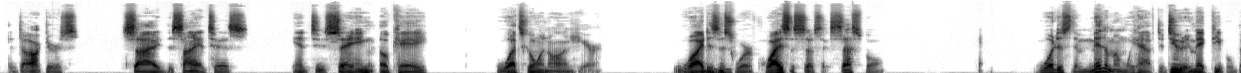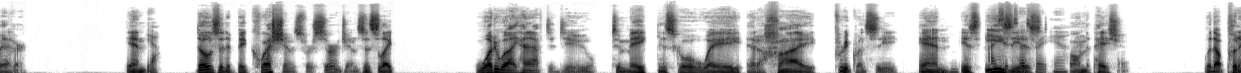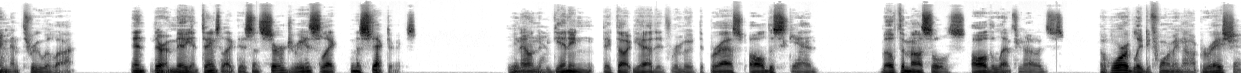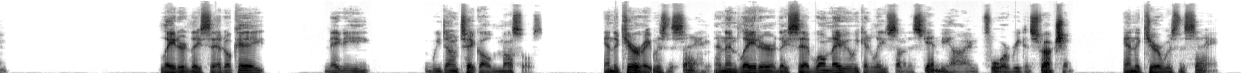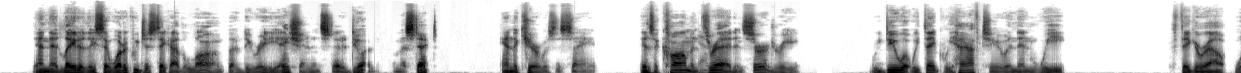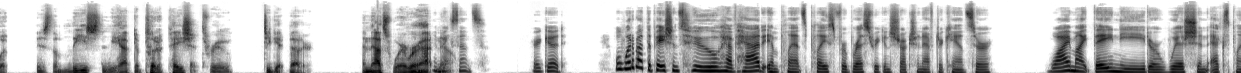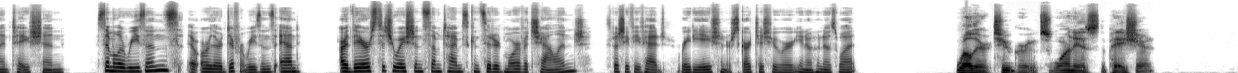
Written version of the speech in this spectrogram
the doctors side, the scientists into saying, okay, what's going on here? Why does mm-hmm. this work? Why is this so successful? What is the minimum we have to do to make people better? And Yeah. those are the big questions for surgeons. It's like, what do I have to do to make this go away at a high frequency and Mhm. is easiest rate. Yeah. on the patient without putting Yeah. them through a lot? And there are a million things like this in surgery. It's like mastectomies. You know, in the Yeah. beginning, they thought you had to remove the breast, all the skin, both the muscles, all the lymph nodes, a horribly deforming operation. Later, they said, okay, maybe we don't take all the muscles. And the cure rate was the same. And then later, they said, well, maybe we can leave some of the skin behind for reconstruction. And the cure was the same. And then later, they said, what if we just take out the lump and do radiation instead of doing a mastectomy? And the cure was the same. It's a common Yeah. thread in surgery. We do what we think we have to, and then we figure out what is the least we have to put a patient through to get better. And that's where we're at That now. makes sense. Very good. Well, what about the patients who have had implants placed for breast reconstruction after cancer? Why might they need or wish an explantation? Similar reasons, eh, or are there different reasons? And are their situations sometimes considered more of a challenge, especially if you've had radiation or scar tissue or, you know, who knows what? Well, there are two groups. One is the patient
